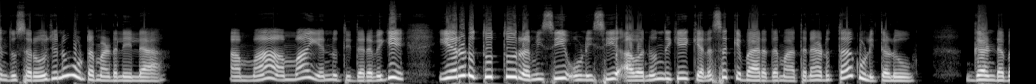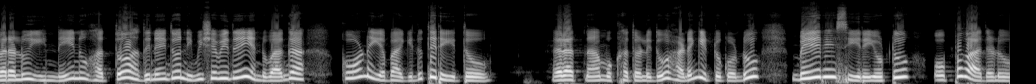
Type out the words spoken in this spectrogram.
ಎಂದು ಸರೋಜನೂ ಊಟ ಮಾಡಲಿಲ್ಲ. ಅಮ್ಮ ಅಮ್ಮ ಎನ್ನುತ್ತಿದ್ದ ರವಿಗೆ ಎರಡು ತುತ್ತು ರಮಿಸಿ ಉಣಿಸಿ ಅವನೊಂದಿಗೆ ಕೆಲಸಕ್ಕೆ ಬಾರದ ಮಾತನಾಡುತ್ತಾ ಕುಳಿತಳು. ಗಂಡ ಬರಲು ಇನ್ನೇನು ಹತ್ತೋ ಹದಿನೈದೋ ನಿಮಿಷವಿದೆ ಎನ್ನುವಾಗ ಕೋಣೆಯ ಬಾಗಿಲು ತೆರೆಯಿತು. ರತ್ನ ಮುಖ ತೊಳೆದು ಹಣಗಿಟ್ಟುಕೊಂಡು ಬೇರೆ ಸೀರೆಯೊಟ್ಟು ಒಪ್ಪವಾದಳು.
